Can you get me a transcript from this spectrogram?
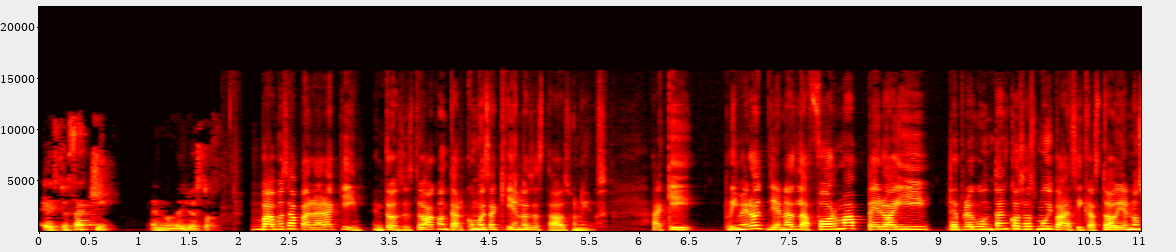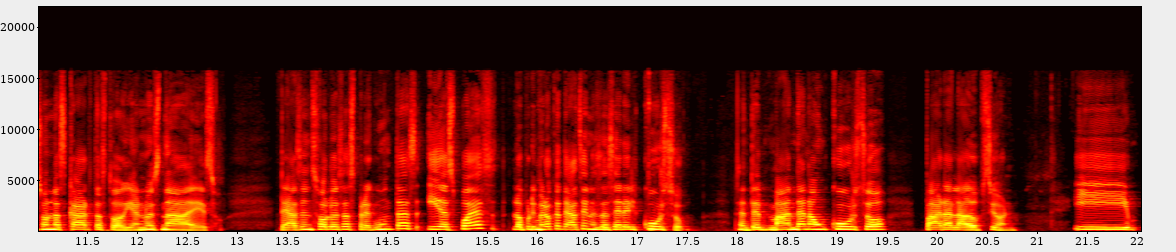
Esto es aquí, en donde yo estoy. Vamos a parar aquí. Entonces, te voy a contar cómo es aquí en los Estados Unidos. Aquí primero llenas la forma, pero ahí te preguntan cosas muy básicas. Todavía no son las cartas, todavía no es nada de eso. Te hacen solo esas preguntas y después lo primero que te hacen es hacer el curso. O sea, te mandan a un curso para la adopción. Y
